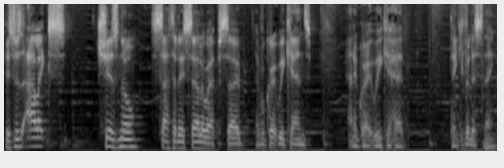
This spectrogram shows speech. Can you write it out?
This was Alex Chisnall, Saturday solo episode. Have a great weekend and a great week ahead. Thank you for listening.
